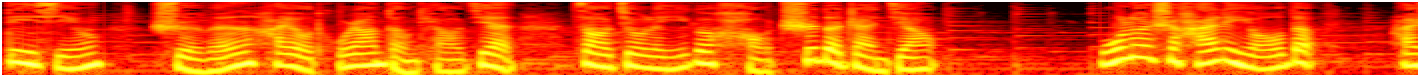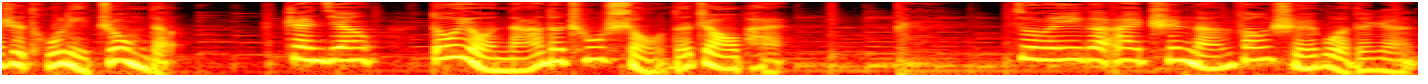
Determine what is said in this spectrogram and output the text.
地形、水文还有土壤等条件，造就了一个好吃的湛江。无论是海里游的，还是土里种的，湛江都有拿得出手的招牌。作为一个爱吃南方水果的人，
